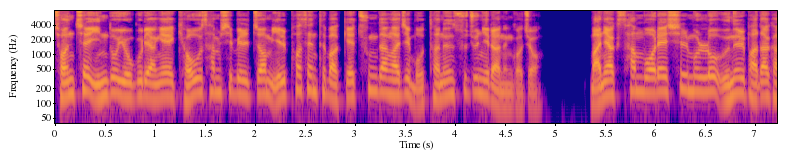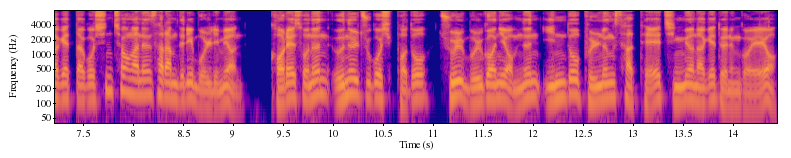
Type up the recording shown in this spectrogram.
전체 인도 요구량의 겨우 31.1%밖에 충당하지 못하는 수준이라는 거죠. 만약 3월에 실물로 은을 받아가겠다고 신청하는 사람들이 몰리면 거래소는 은을 주고 싶어도 줄 물건이 없는 인도 불능 사태에 직면하게 되는 거예요.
